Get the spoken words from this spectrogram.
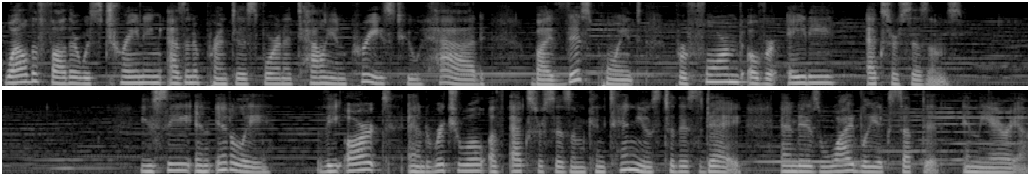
while the father was training as an apprentice for an Italian priest who had, by this point, performed over 80 exorcisms. You see, in Italy, the art and ritual of exorcism continues to this day and is widely accepted in the area.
